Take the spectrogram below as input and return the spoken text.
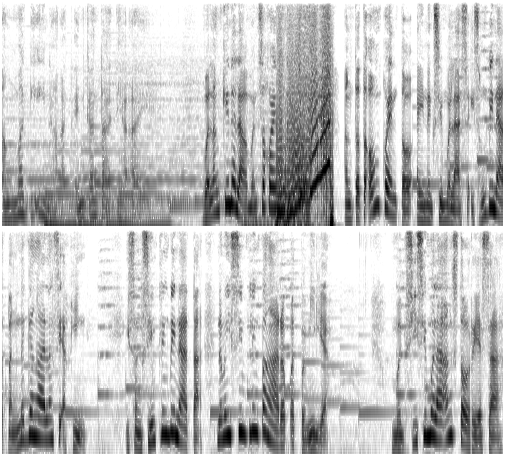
Ang mag-iina at Encantadia ay walang kinalaman sa kwento ito. Ang totoong kwento ay nagsimula sa isang binatang nagangalang si Aking. Isang simpleng binata na may simpleng pangarap at pamilya. Magsisimula ang storya sa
